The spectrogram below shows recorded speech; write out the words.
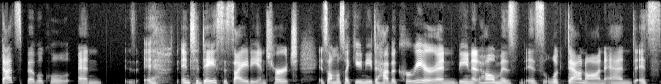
that's biblical. And eh, in today's society and church, it's almost like you need to have a career and being at home is, is looked down on. And it's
